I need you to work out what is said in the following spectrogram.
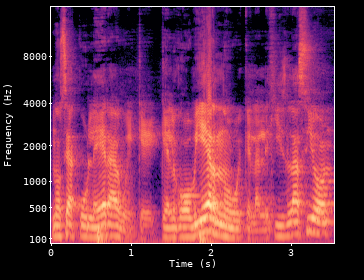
no sea culera, güey, que, que el gobierno, güey, que la legislación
